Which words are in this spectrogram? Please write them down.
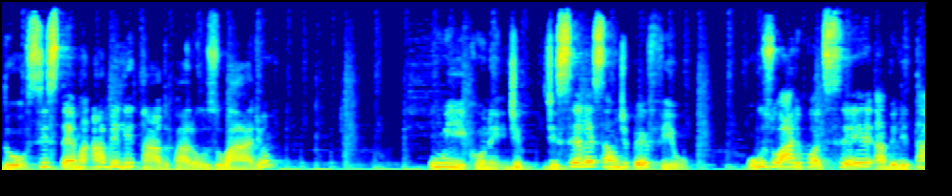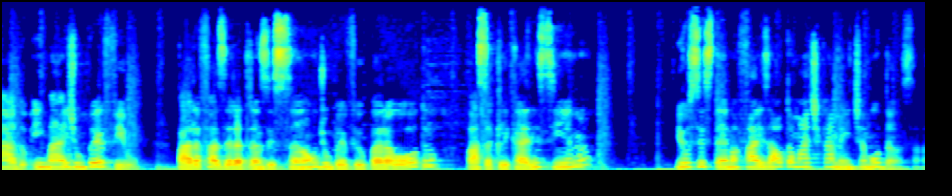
do sistema habilitado para o usuário, um ícone de, de seleção de perfil. O usuário pode ser habilitado em mais de um perfil. Para fazer a transição de um perfil para outro, basta clicar em cima e o sistema faz automaticamente a mudança.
